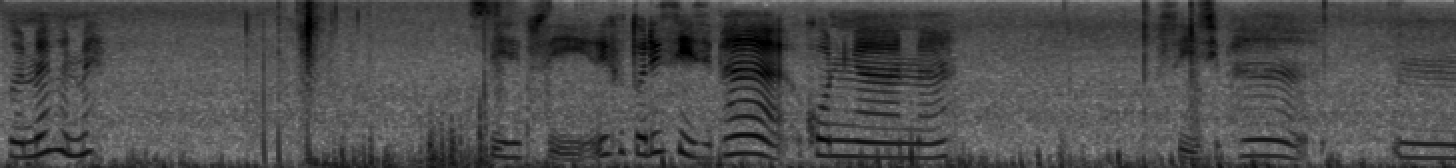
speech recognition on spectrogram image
เหมือนไหมเหมือนไหมสี่สิบสี่นี่คือตัวที่สี่สิบห้าคนงานนะ สี่สิบห้า อืม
